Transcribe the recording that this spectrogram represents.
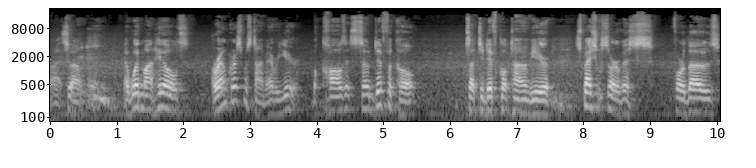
All right, so um, at Woodmont Hills, around Christmas time every year, because it's so difficult, such a difficult time of year, special service for those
